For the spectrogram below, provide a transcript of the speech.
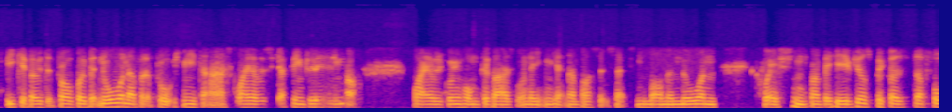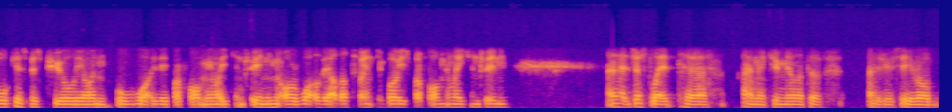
speak about it properly, but no one ever approached me to ask why I was skipping training or why I was going home to Glasgow night and getting a bus at six in the morning. No one questioned my behaviours because the focus was purely on well, what is he performing like in training or what are the other 20 boys performing like in training. And it just led to an accumulative, as you say, Rob,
